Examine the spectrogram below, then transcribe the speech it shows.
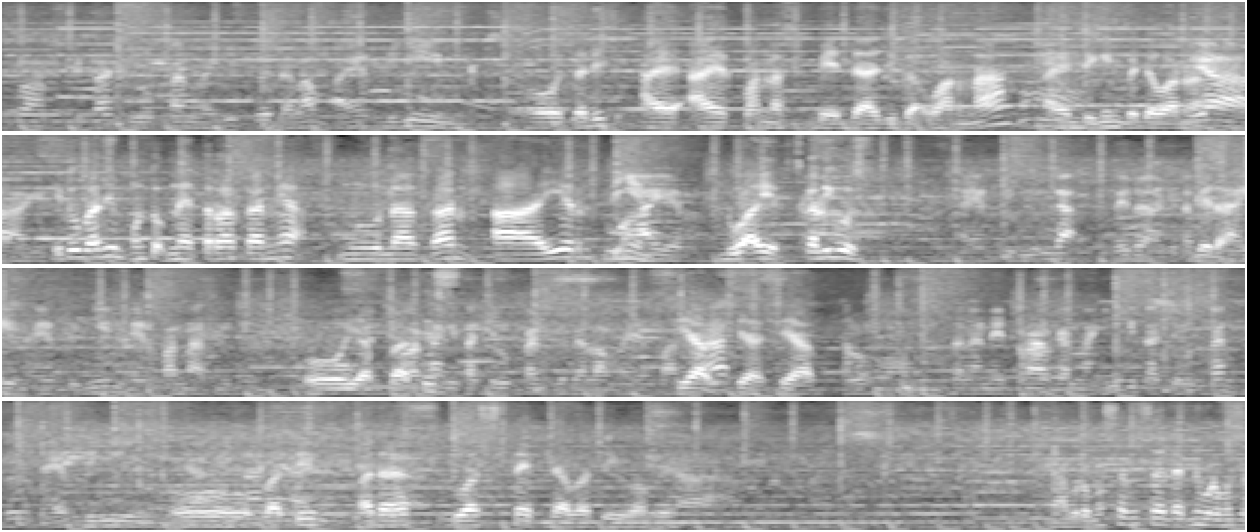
itu harus kita celupkan lagi ke dalam air dingin. Oh, jadi air, air panas beda juga warna, Hmm. air dingin beda warna. Iya, gitu. Itu berarti untuk netralkannya menggunakan air Dua dingin. air. Dua air sekaligus. Air dingin enggak beda kita Beda. pisahin air dingin air panas gitu. Oh, ya, berarti- kita celupkan ke dalam air panas. Siap, siap, siap. Kalau mau misalnya netralkan lagi kita celupkan ke air dingin. Oh, Ya, berarti ya, ada ya. dua step dah berarti Bang. Ya. Nah, Bro Mas bisa lihat nih Bro Mas.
